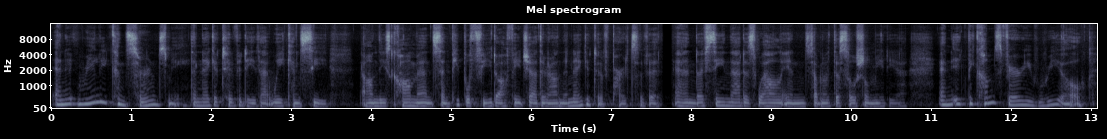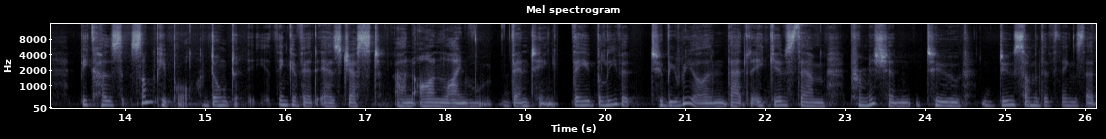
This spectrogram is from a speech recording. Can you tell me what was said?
And it really concerns me, the negativity that we can see on these comments, and people feed off each other on the negative parts of it. And I've seen that as well in some of the social media. And it becomes very real because some people don't think of it as just an online venting. They believe it to be real and that it gives them permission to do some of the things that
